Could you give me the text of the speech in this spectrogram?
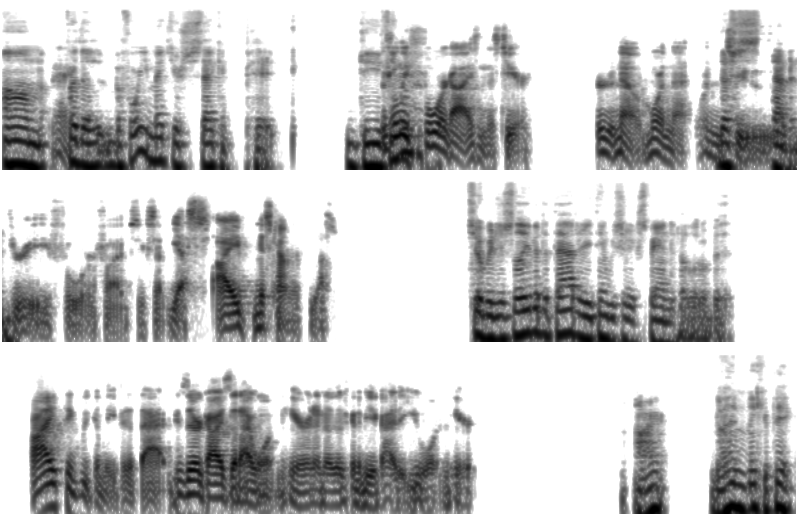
Um, Okay. for the before you make your second pick, do you There's think only four guys in this tier. Or no, more than that. One, two, seven? three, four, five, six, seven. Yes, I miscounted. Yes. Should we just leave it at that, or do you think we should expand it a little bit? I think we can leave it at that because there are guys that I want in here, and I know there's going to be a guy that you want in here. All right, go ahead and make your pick.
